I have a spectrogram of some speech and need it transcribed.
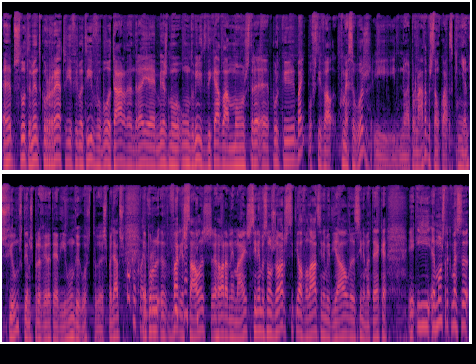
Absolutamente correto e afirmativo. Boa tarde, Andreia. É mesmo um domínio dedicado à monstra, eh, porque, bem, o festival começa hoje e não é por nada, mas são quase 500 filmes que temos para ver até dia 1 de agosto, eh, espalhados coisa. por eh, várias salas, hora nem mais. Cinema São Jorge, City Alvalade, Cinema Ideal, Cinemateca. E, e a monstra começa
